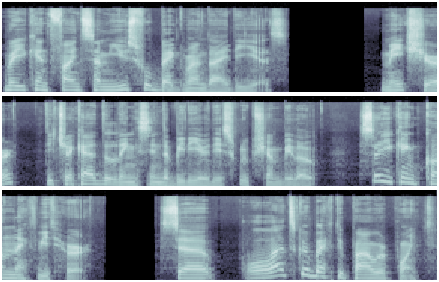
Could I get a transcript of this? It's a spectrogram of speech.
where you can find some useful background ideas. Make sure to check out the links in the video description below, so you can connect with her. So let's go back to PowerPoint.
